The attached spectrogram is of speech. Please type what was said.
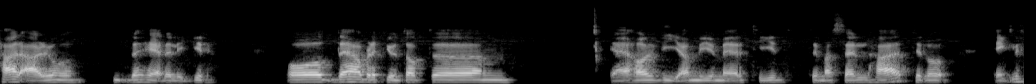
her er det jo det hele ligger. Og det har blitt grunnen til at uh, jeg har via mye mer tid til meg selv her, til å egentlig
